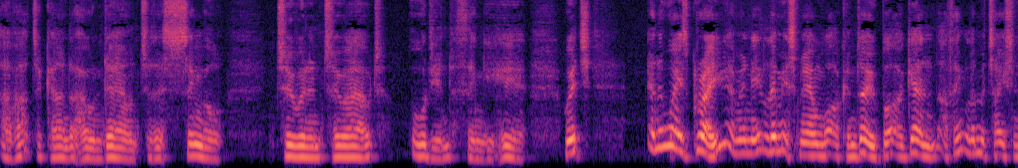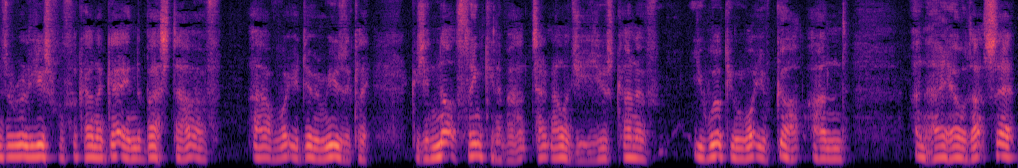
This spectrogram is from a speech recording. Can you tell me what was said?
I've had to kind of hone down to this single two in and two out Audient thingy here, which in a way is great. I mean, it limits me on what I can do, but again, I think limitations are really useful for kind of getting the best out of out of what you're doing musically because you're not thinking about technology. You just kind of you're working with what you've got, and and hey ho, that's it.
